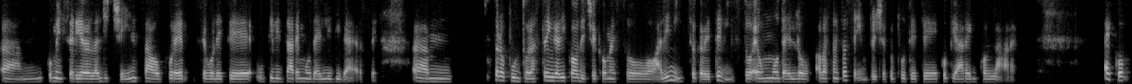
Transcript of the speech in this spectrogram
um, come inserire la licenza oppure se volete utilizzare modelli diversi diverse. Um, però appunto la stringa di codice che ho messo all'inizio, che avete visto, è un modello abbastanza semplice che potete copiare e incollare. Ecco,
